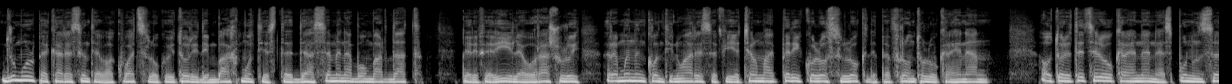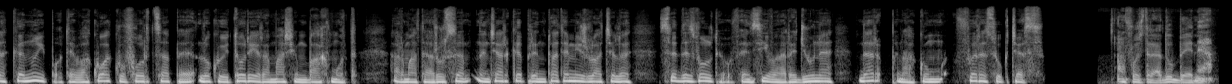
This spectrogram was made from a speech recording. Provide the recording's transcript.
Drumul pe care sunt evacuați locuitorii din Bahmut este de asemenea bombardat. Periferiile orașului rămân în continuare să fie cel mai periculos loc de pe frontul ucrainean. Autoritățile ucrainene spun însă că nu îi pot evacua cu forța pe locuitorii rămași în Bahmut. Armata rusă încearcă prin toate mijloacele să dezvolte ofensivă în regiune, dar până acum fără succes. A fost Radu Benea.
